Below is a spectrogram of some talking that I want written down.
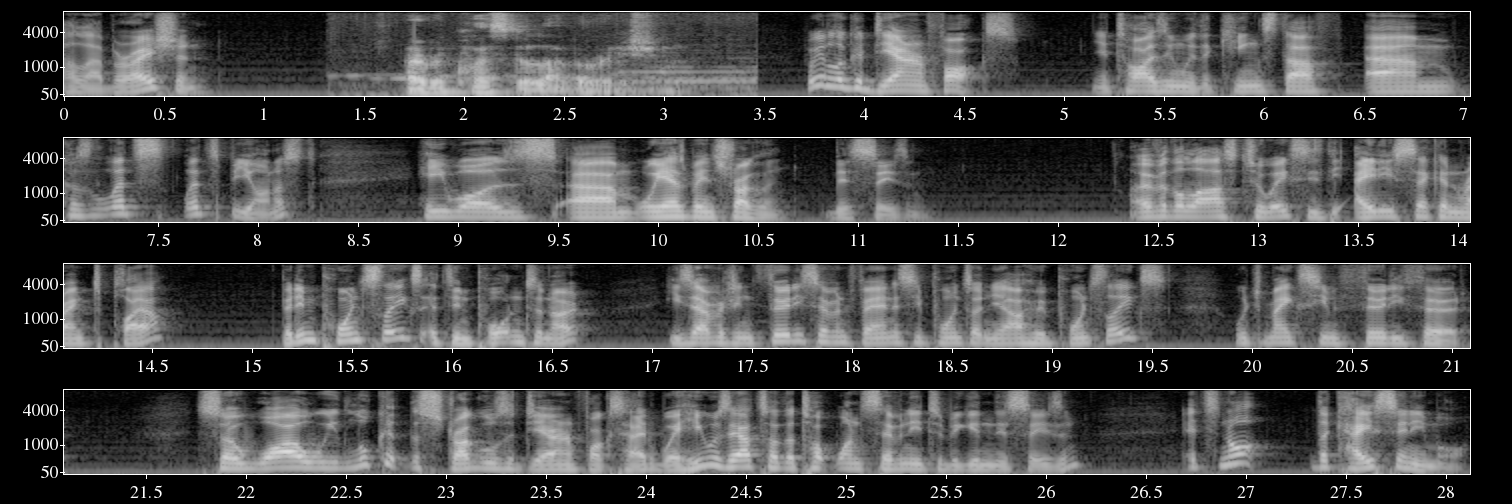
elaboration. I request elaboration. We're gonna look at De'Aaron Fox. It ties in with the King stuff. Because um, let's let's be honest, he was um, he has been struggling this season. Over the last two weeks, he's the 82nd ranked player. But in points leagues, it's important to note He's averaging 37 fantasy points on Yahoo points leagues, which makes him 33rd. So while we look at the struggles that De'Aaron Fox had, where he was outside the top 170 to begin this season, it's not the case anymore.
